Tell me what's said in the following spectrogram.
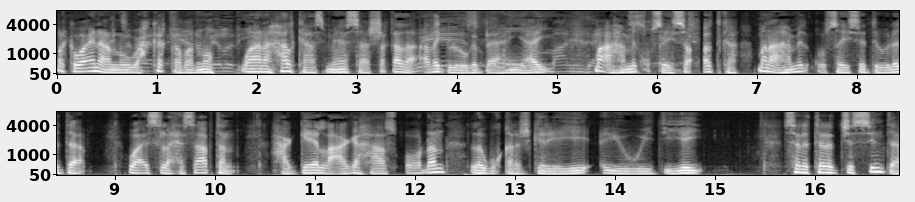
marka waa inaannu wax ka qabanno waana halkaas meesa shaqada adag looga baahan yahay. Ma aha mid qusaysa codka mana aha mid qusaysa dowladda. Waa isla xisaabtan. Xaggee lacagahaas oo dhan lagu qarashgareeyey ayuu weydiiyey. Senatarad jasinta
